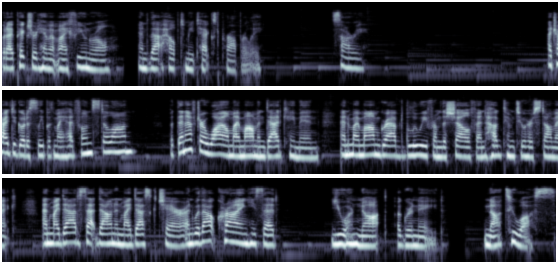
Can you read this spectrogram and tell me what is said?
but I pictured him at my funeral, and that helped me text properly. Sorry. I tried to go to sleep with my headphones still on, but then after a while my mom and dad came in, and my mom grabbed Bluey from the shelf and hugged him to her stomach, and my dad sat down in my desk chair, and without crying he said, You are not a grenade. Not to us.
